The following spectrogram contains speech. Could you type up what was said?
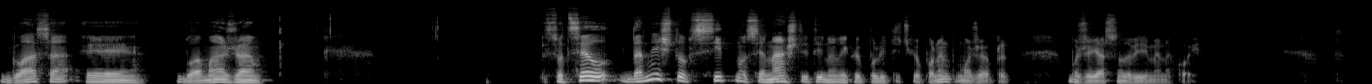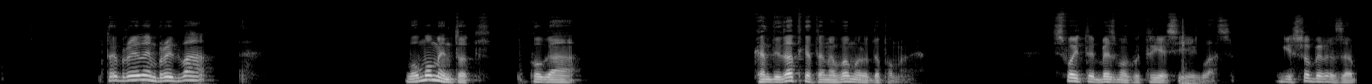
гласа е бламажа со цел да нешто ситно се наштити на некој политички опонент, може, да може јасно да видиме на кој. Тој број 1, број 2, во моментот кога кандидатката на ВМРО да ДПМН своите безмалку 30 гласа ги собира за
